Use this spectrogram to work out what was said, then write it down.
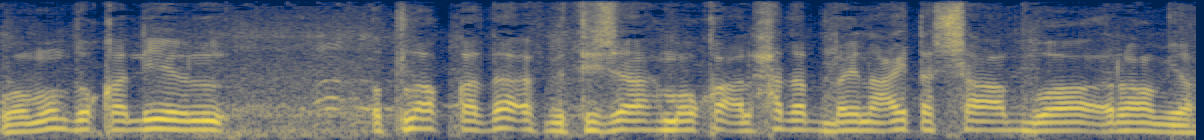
ومنذ قليل إطلاق قذائف باتجاه موقع الحدب بين عيت الشعب وراميه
